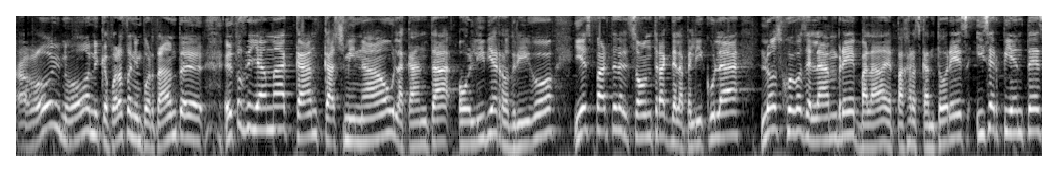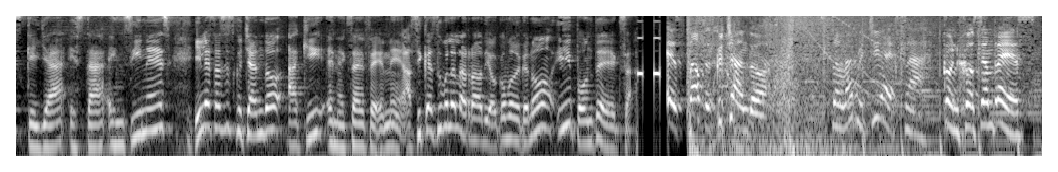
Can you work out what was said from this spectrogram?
Ay, no, ni que fueras tan importante. Esto se llama Can't Catch Me Now, la canta Olivia Rodrigo y es parte del soundtrack de la película Los Juegos del Hambre, balada de pájaros cantores y serpientes que ya está en cines y la estás escuchando aquí en Exa FM. Así que súbele a la radio, como de que no, y ponte Exa. Estás escuchando Celebrity Exa con José Andrés.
